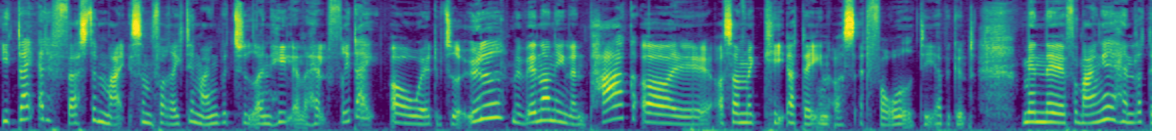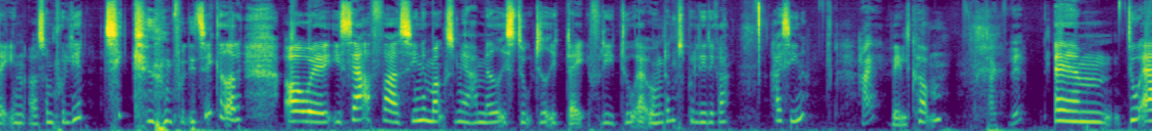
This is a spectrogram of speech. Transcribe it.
I dag er det 1. maj, som for rigtig mange betyder en hel eller halv fridag, og øh, det betyder øl med vennerne i en eller anden park, og, øh, og så markerer dagen også, at foråret det er begyndt. Men øh, for mange handler dagen også om politik, politik hedder det, og øh, især for Signe Munk, som jeg har med i studiet i dag, fordi du er ungdomspolitiker. Hej Signe. Hej. Velkommen. Tak for det. Øhm, du er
